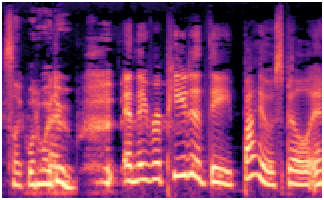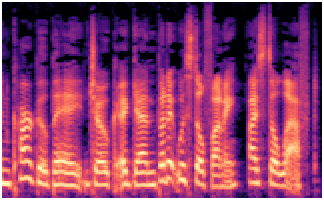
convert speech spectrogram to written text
it's like, what do I do? And they repeated the biospill in cargo bay joke again, but it was still funny. I still laughed.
